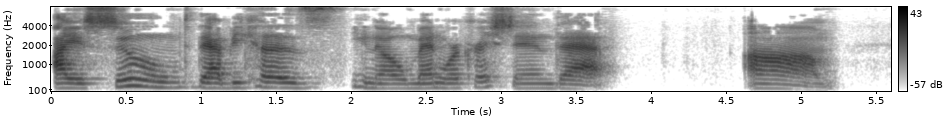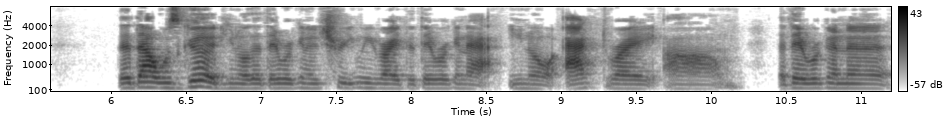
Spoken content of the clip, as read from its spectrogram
I assumed that because, you know, men were Christian that um that that was good, you know, that they were going to treat me right, that they were going to, you know, act right, um that they were going to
